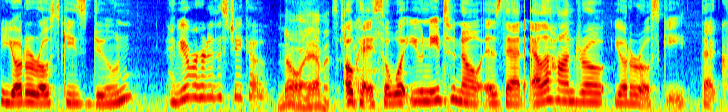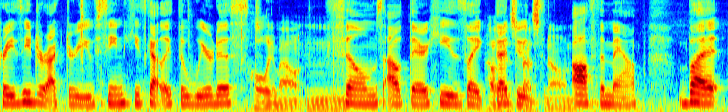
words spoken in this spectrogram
Jodorowsky's Dune. Have you ever heard of this, Jacob? No, I haven't. Okay, so what you need to know is that Alejandro Jodorowsky, that crazy director you've seen, he's got like the weirdest Holy Mountain. films out there. He's like Probably that dude's known. off the map. But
